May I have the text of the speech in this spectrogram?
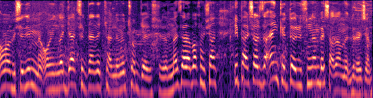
Ama bir şey diyeyim mi? Oyunda gerçekten de kendimi çok geliştirdim. Mesela bakın şu an hiper şarjda en kötü ölüsünden 5 adam öldüreceğim.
